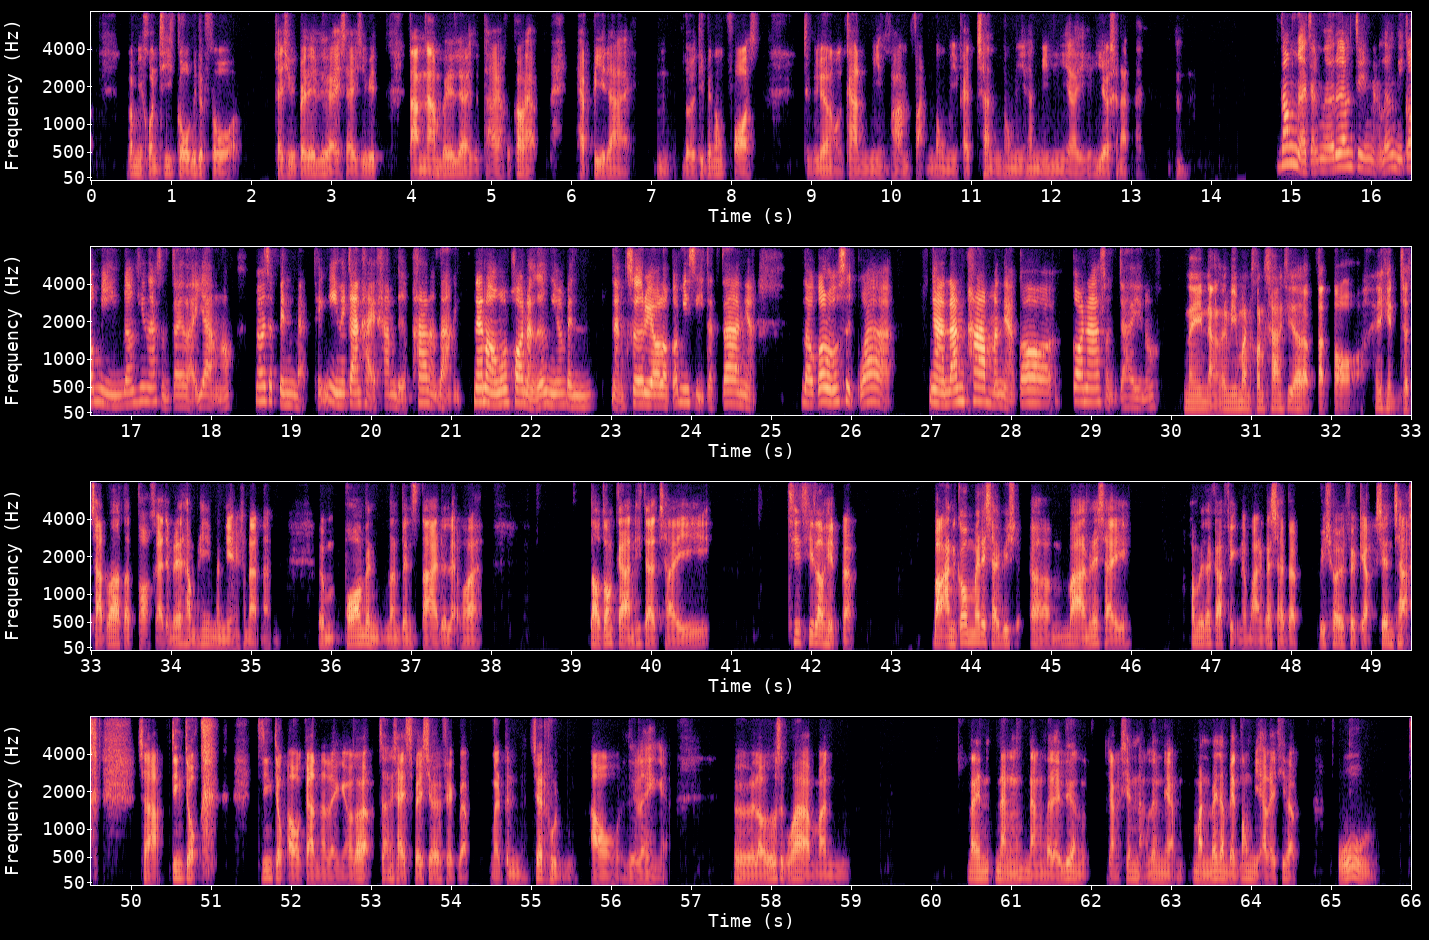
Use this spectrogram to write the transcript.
ก็มีคนที่ go with the flow ใช้ชีวิตไปเรื่อยๆ ใช้ชีวิตตามน้ำไปเรื่อยๆ สุดท้ายเขาก็แบบแฮปปี้ได้อืมโดยที่ไม่ต้อง force ถึงเรื่องของการมีความฝันต้องมี passion ต้องมีนั่นมีนี่อะไรเยอะขนาดนั้นนอกเหนือจากเนื้อเรื่องจริงหนังเรื่องนี้ก็มีเรื่องที่น่าสนใจหลายอย่างเนาะไม่ว่าจะเป็นแบบเทคนิคในการถ่ายทำหรือภาพต่างๆ แน่นอนว่าพอหนังเรื่องนี้มันเป็นหนังเซเรียลเราก็มีสีจัดจ้านเนี่ย เราก็รู้สึกว่างานด้านภาพมันเนี่ยก็ก็น่าสนใจเนาะในหนังเรื่องนี้มันค่อนข้างที่จะแบบตัดต่อให้เห็นชัดๆว่าตัดต่อคืออาจจะไม่ได้ทำให้มันเนียนขนาดนั้นเออเพราะมันเป็นมันเป็นสไตล์ด้วยแหละว่า เราต้องการที่จะใช้ที่ที่เราเห็นแบบ บางอันก็ไม่ได้ใช้วิชเอ่อบางอันไม่ได้ใช้คอมพิวเตอร์กราฟิกนะบางอันก็ใช้แบบ visual effect อย่างเช่นฉากฉากจิ้งจกจิ้งจกเอากันอะไรเงี้ยก็แบบต้องใช้ special effect แบบเหมือนเป็นเชิดหุ่นเอาหรืออะไรอย่างเงี้ยเออเรารู้สึกว่ามันในหนังหนังหลายๆเรื่องอย่างเช่นหนังเรื่องเนี้ยมันไม่จำเป็นต้องมีอะไรที่แบบโอ้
